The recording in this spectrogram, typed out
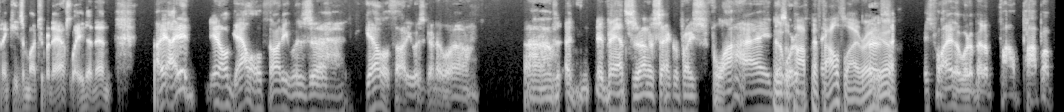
think he's much of an athlete. And then I, I did you know, Gallo thought he was uh, Gallo thought he was going to uh, uh, advance on a sacrifice fly. It was a pop, a foul fly, right? Yeah. It's fly that would have been a foul pop up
